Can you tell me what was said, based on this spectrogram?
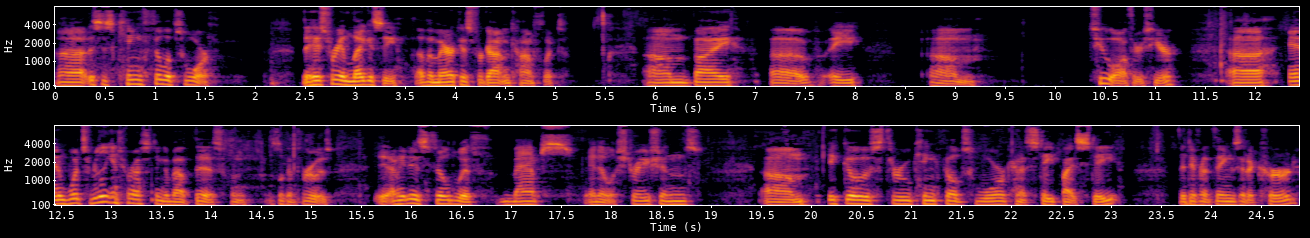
Uh, this is King Philip's War, The History and Legacy of America's Forgotten Conflict um, by uh, a um, two authors here. Uh, and what's really interesting about this, when I was looking through, is, I mean, it is filled with maps and illustrations. Um, it goes through King Philip's War kind of state by state, the different things that occurred.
